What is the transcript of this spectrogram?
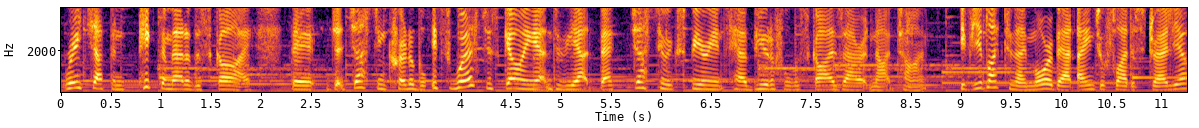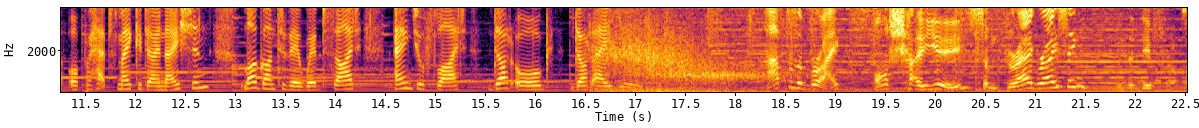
reach up and pick them out of the sky. They're just incredible. It's worth just going out into the outback just to experience how beautiful the skies are at night time. If you'd like to know more about Angel Flight Australia or perhaps make a donation, log on to their website angelflight.org.au. After the break, I'll show you some drag racing with a difference.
